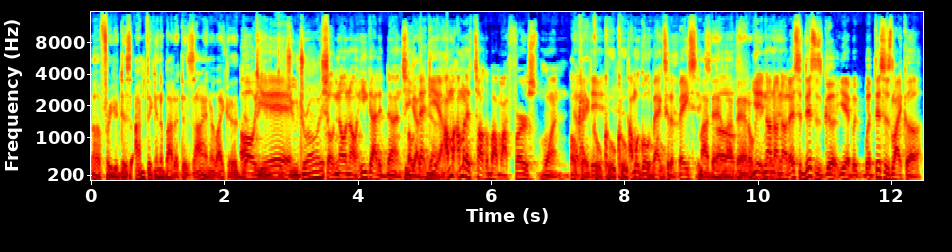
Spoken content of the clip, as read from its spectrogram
Uh, for your des- I'm thinking about a designer. Like, uh, Oh do you- yeah. did you draw it? So no, no, he got it done. So that, it done. yeah, I'm, I'm gonna talk about my first one. That Okay, I did. cool, cool, cool, I'm gonna cool, go cool, back to the basics. My bad, my bad. Okay, yeah, no, no, no. This is this is good. Yeah, but but this is like a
